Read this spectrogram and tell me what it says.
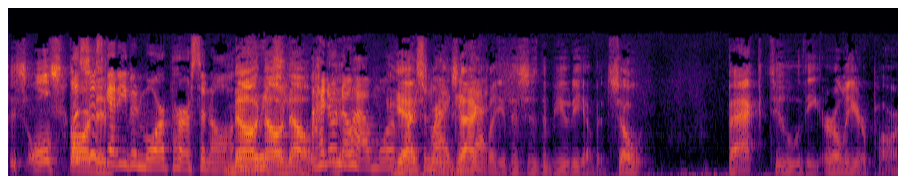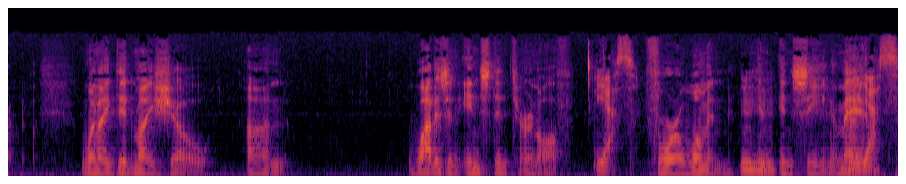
this all started. Let's just get even more personal. No, we- no, no. I don't know how more yes, personal I exactly. could This is the beauty of it. So, back to the earlier part, when I did my show on what is an instant turnoff get. Yes. for a woman in, mm-hmm. in seeing a Oh, man. yes.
